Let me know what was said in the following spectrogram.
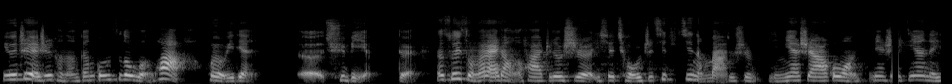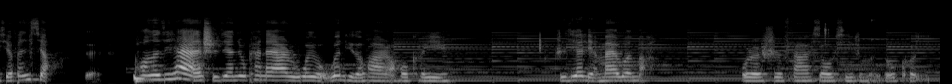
因为这也是可能跟公司的文化会有一点呃区别，对，那所以总的来讲的话，这就是一些求职技技能吧，就是比面试啊过往面试经验的一些分享，对，然后呢，接下来的时间就看大家如果有问题的话，然后可以直接连麦问吧，或者是发消息什么的都可以。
